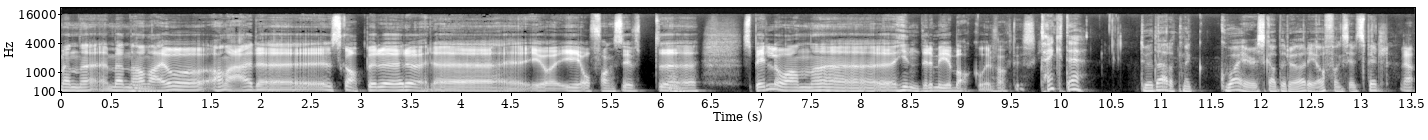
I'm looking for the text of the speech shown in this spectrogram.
Men, eh, men han er jo Han er eh, skaper røre i, i offensivt mm. spill, og han eh, hindrer mye bakover, faktisk. Tenk det! Du er der at Maguire skaper røre i offensivt spill. Ja.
